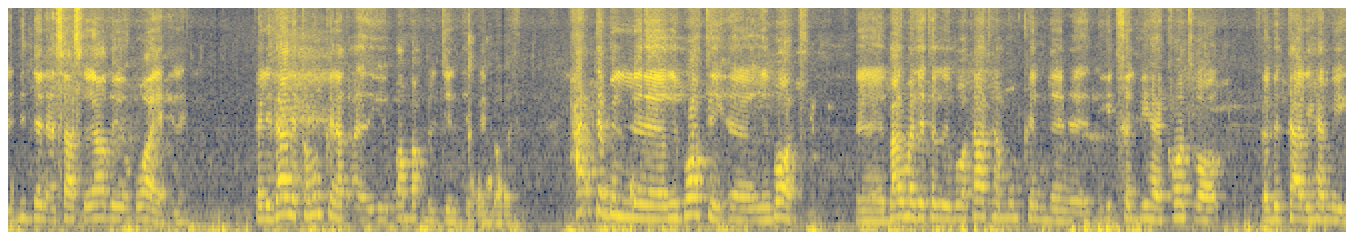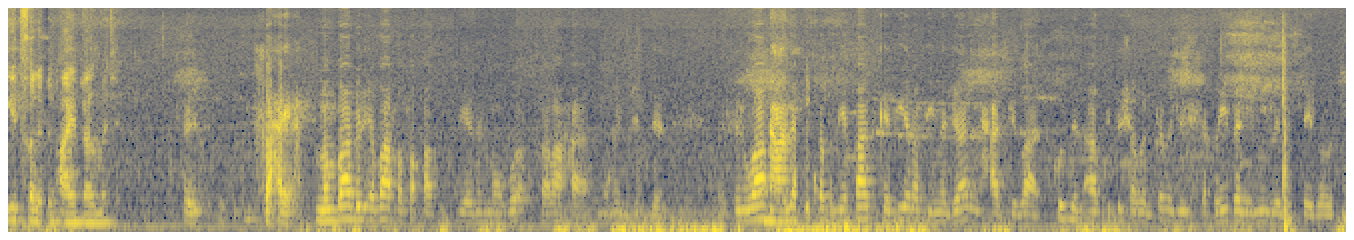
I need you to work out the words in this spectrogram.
جدا أساس رياضي هوايه له فلذلك ممكن يطبق بال genetic algorithm حتى بال robotic robot آه، برمجة الريبوتات هم ممكن آه، يدخل بها control فبالتالي هم يدخل بهاي البرمجة. صحيح. من باب الإضافة فقط لأن الموضوع صراحة مهم جدا. في الواقع نعم. له تطبيقات كثيرة في مجال الحاسبات. كل ال artificial intelligence تقريبا يميل لل stability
